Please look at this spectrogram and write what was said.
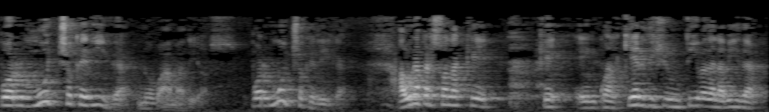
por mucho que diga, no ama a Dios. Por mucho que diga. A una persona que, que en cualquier disyuntiva de la vida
